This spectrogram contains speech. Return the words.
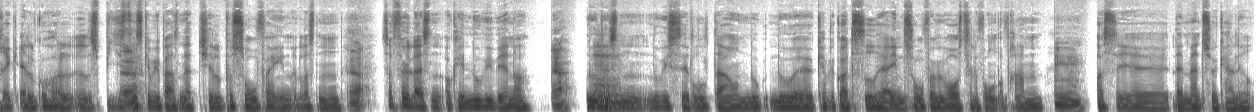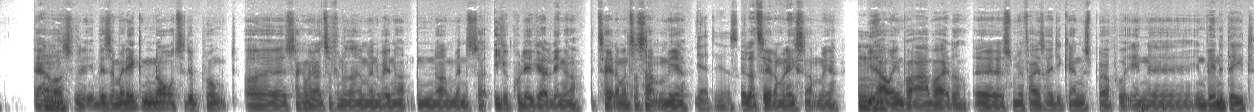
drikke alkohol eller spise, Ja. der skal vi bare sådan at chill på sofaen, eller sådan. Ja. Så føler jeg sådan, okay, nu er vi venner. Ja. Nu er, Mm. det sådan, nu er vi settled down. Nu, nu øh, kan vi godt sidde her i en sofa med vores telefoner fremme Mm. og se øh, Landmand søger kærlighed. Ja, Mm. også, hvis man ikke når til det punkt, øh, så kan man jo altid finde ud af, at man er venner, når man så ikke er kollegaer længere. Taler man så sammen mere, Ja, det er også. eller taler man ikke sammen mere? Mm. Vi har jo en på arbejdet, øh, som jeg faktisk rigtig gerne vil spørge på en, øh, en vennedate.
